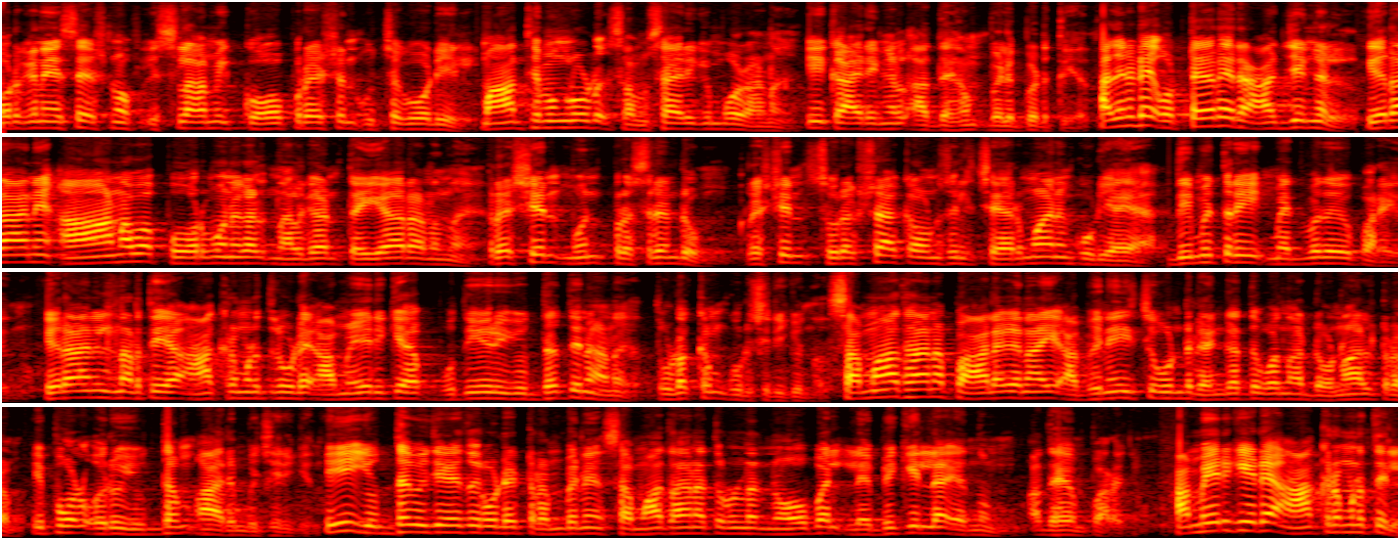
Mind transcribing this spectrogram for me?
ഓർഗനൈസേഷൻ ഓഫ് ഇസ്ലാമിക് കോഓപ്പറേഷൻ ഉച്ചകോടിയിൽ മാധ്യമങ്ങളോട് സംസാരിക്കുമ്പോഴാണ് ഈ കാര്യങ്ങൾ അദ്ദേഹം വെളിപ്പെടുത്തിയത്. അതിനിടെ ഒട്ടേറെ രാജ്യങ്ങൾ ഇറാന് ആണവ പോർമുനകൾ നൽകാൻ തയ്യാറാണെന്ന് റഷ്യൻ മുൻ പ്രസിഡന്റും റഷ്യൻ സുരക്ഷാ കൗൺസിൽ ചെയർമാനും കൂടിയായ ദിമിത്രി മെദ്വദേവ് പറയുന്നു. ഇറാനിൽ നടത്തിയ ആക്രമണത്തിലൂടെ അമേരിക്ക പുതിയൊരു യുദ്ധത്തിനാണ് തുടക്കം കുറിച്ചിരിക്കുന്നത്. സമാധാന പാലകനായി അഭിനയിച്ചുകൊണ്ട് രംഗത്ത് വന്ന ഡൊണാൾഡ് ട്രംപ് ഇപ്പോൾ ഒരു യുദ്ധം ആരംഭിച്ചിരിക്കുന്നു. ഈ യുദ്ധവിജയത്തിലൂടെ ട്രംപിന് സമാധാനത്തിനുള്ള നോബൽ ലഭിക്കില്ല എന്നും അദ്ദേഹം പറഞ്ഞു. അമേരിക്കയുടെ ആക്രമണത്തിൽ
